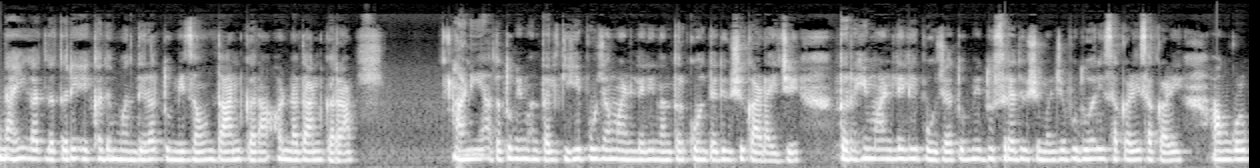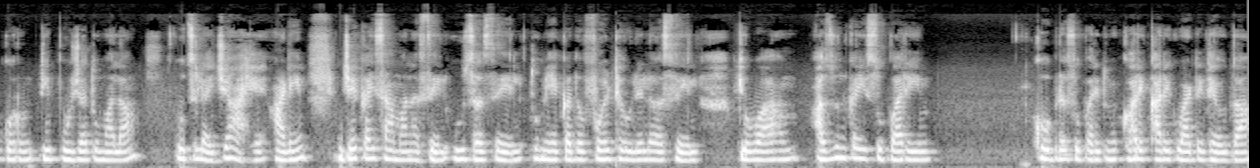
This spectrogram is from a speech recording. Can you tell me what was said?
नाही घातलं तरी एखाद्या मंदिरात तुम्ही जाऊन दान करा अन्नदान करा. आणि आता तुम्ही म्हणताल की ही पूजा मांडलेली नंतर कोणत्या दिवशी काढायची? तर ही मांडलेली पूजा तुम्ही दुसऱ्या दिवशी म्हणजे बुधवारी सकाळी सकाळी आंघोळ करून ती पूजा तुम्हाला उचलायची आहे. आणि जे काही सामान असेल ऊस असेल तुम्ही एखादं फळ ठेवलेलं असेल किंवा अजून काही सुपारी खोबरं सुपारी तुम्ही खारीक खारीक वाटी ठेवता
